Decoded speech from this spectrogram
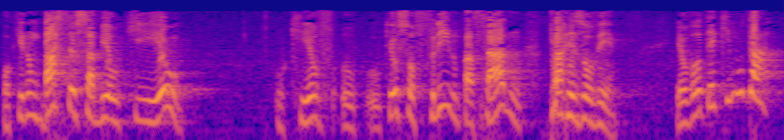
Porque não basta eu saber o que eu, o que eu, o, o que eu sofri no passado para resolver. Eu vou ter que mudar.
